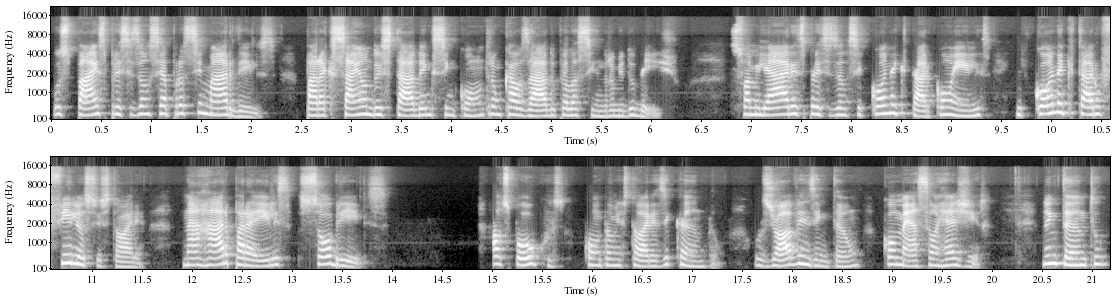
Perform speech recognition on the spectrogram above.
os pais precisam se aproximar deles, para que saiam do estado em que se encontram causado pela síndrome do beijo. Os familiares precisam se conectar com eles e conectar o filho à sua história, narrar para eles sobre eles. Aos poucos, contam histórias e cantam. Os jovens, então, começam a reagir. No entanto,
